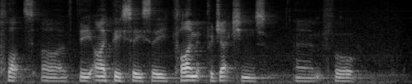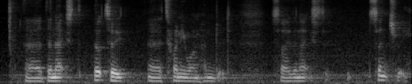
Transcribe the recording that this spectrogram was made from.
plots of the IPCC climate projections um, for uh, the next, up to uh, 2100, so the next century.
